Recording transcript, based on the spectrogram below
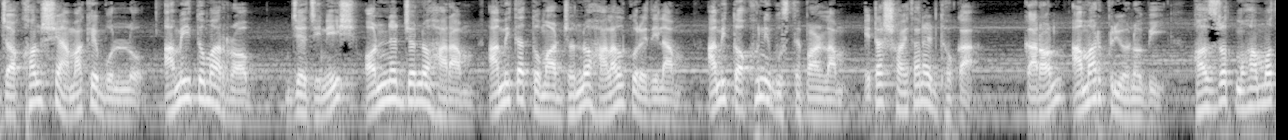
যখন সে আমাকে বলল, আমি তোমার রব, যে জিনিস অন্যের জন্য হারাম, আমি তা তোমার জন্য হালাল করে দিলাম, আমি তখনই বুঝতে পারলাম এটা শয়তানের ধোকা। কারণ আমার প্রিয় নবী হজরত মোহাম্মদ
